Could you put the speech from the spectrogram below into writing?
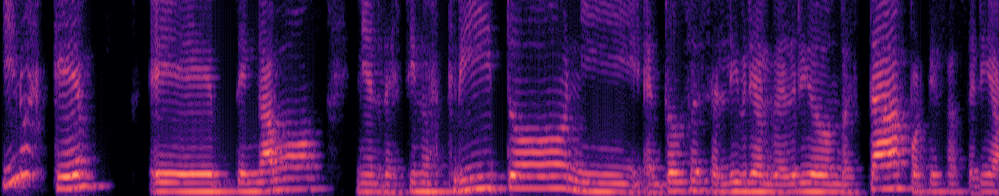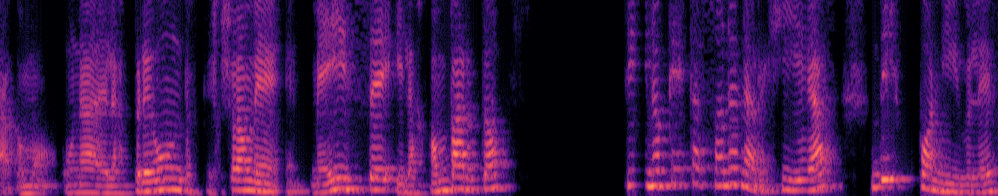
Y no es que eh, tengamos ni el destino escrito, ni entonces el libre albedrío dónde está, porque esa sería como una de las preguntas que yo me, me hice y las comparto, sino que estas son energías disponibles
